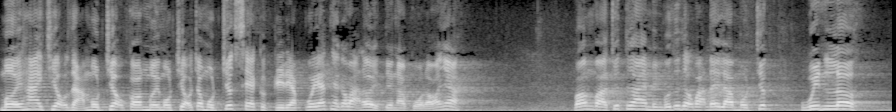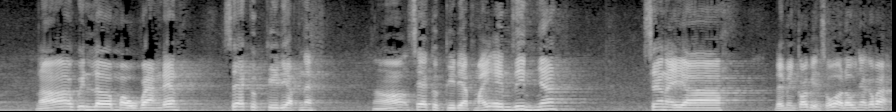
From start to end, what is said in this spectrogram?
12 triệu giảm 1 triệu còn 11 triệu cho một chiếc xe cực kỳ đẹp QS nha các bạn ơi. Tiền nào của đó nha. Vâng và chiếc thứ hai mình muốn giới thiệu bạn đây là một chiếc Winler Đó Winler màu vàng đen. Xe cực kỳ đẹp này. Đó xe cực kỳ đẹp máy engine zin nhá. Xe này à, để mình coi biển số ở đâu nha các bạn.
